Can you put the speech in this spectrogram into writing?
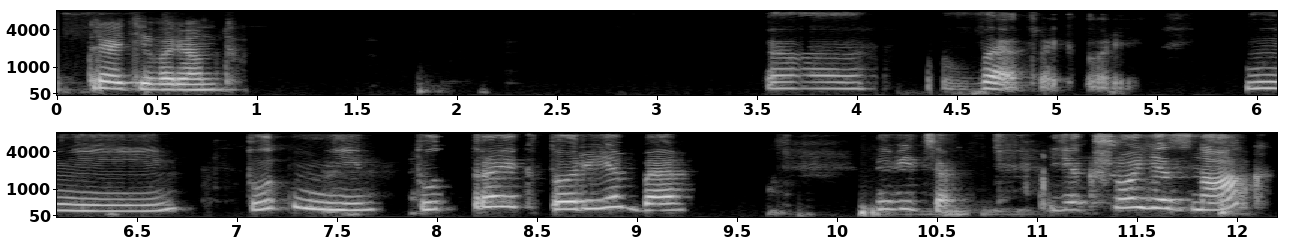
Третій варіант. Е, В траєкторії. Ні, тут ні. Тут траєкторія Б. Дивіться, якщо є знак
